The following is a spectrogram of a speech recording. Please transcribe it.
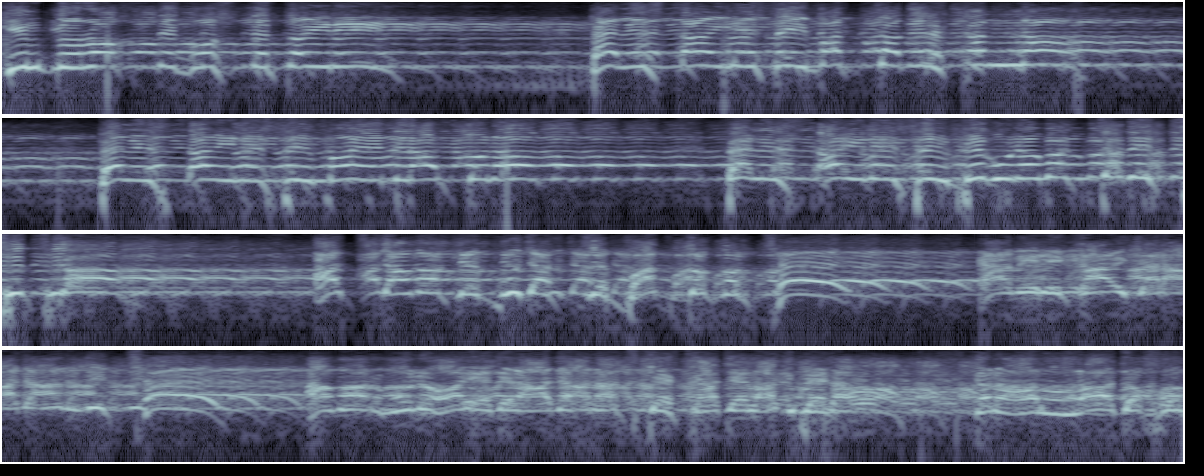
কিন্তু রক্তে গোস্তে তৈরি। প্যালেস্তাইনে সেই বাচ্চাদের কান্না। প্যালেস্তাইনে সেই মায়েদের আর্তনাদ। প্যালেস্তাইনে সেই বেগুনা বাচ্চাদের চিৎকার। আজকে আমাকে বুঝাচ্ছে, বাধ্য করছে। আমেরিকায় যারা আজান দিচ্ছে আমার মনে হয় এদের আজান আজকে কাজে লাগবে না। কেন আল্লাহ যখন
